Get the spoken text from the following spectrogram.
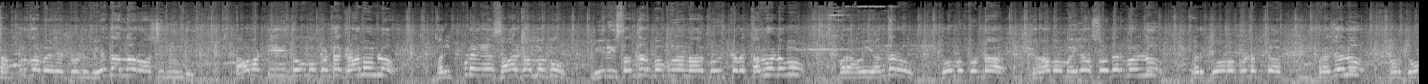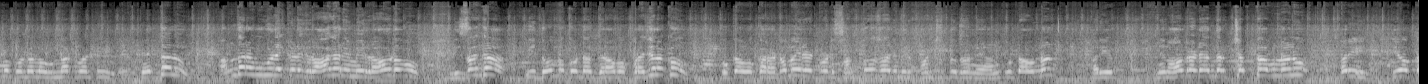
సంప్రదమైనటువంటి వేదాల్లో రాసింది ఉంది. కాబట్టి దోమకొండ గ్రామంలో మరి ఇప్పుడైనా సార్గమ్మకు మీరు ఈ సందర్భంలో నాకు ఇక్కడ కలవడము మరి అవి అందరూ దోమకొండ గ్రామ మహిళా సోదరిమణులు మరి దోమకొండ ప్ర- ప్రజలు మరి దోమకొండలో ఉన్నటువంటి పెద్దలు అందరూ కూడా ఇక్కడికి రాగానే మీరు రావడము నిజంగా ఈ దోమకొండ గ్రామ ప్రజలకు ఒక ఒక రకమైనటువంటి సంతోషాన్ని మీరు పంచుతున్నారని నేను అనుకుంటా ఉన్నాను. మరి నేను ఆల్రెడీ అందరికి చెప్తా ఉన్నాను. మరి ఈ యొక్క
